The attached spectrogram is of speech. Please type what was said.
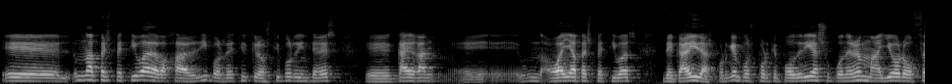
eh, una perspectiva de bajada de tipos, es decir, que los tipos de interés caigan o haya perspectivas de caídas. ¿Por qué? Pues porque podría suponer mayor oferta,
